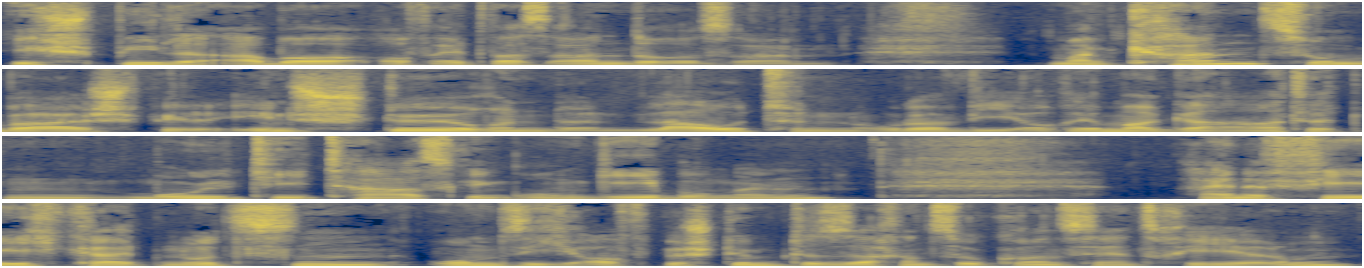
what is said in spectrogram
Ich spiele aber auf etwas anderes an. Man kann zum Beispiel in störenden, lauten oder wie auch immer gearteten Multitasking-Umgebungen eine Fähigkeit nutzen, um sich auf bestimmte Sachen zu konzentrieren,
